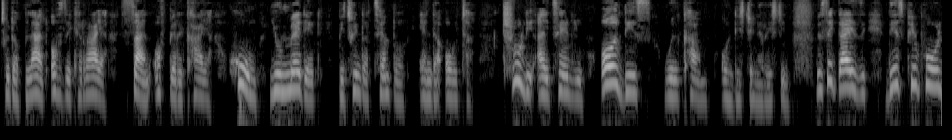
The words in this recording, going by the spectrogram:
to the blood of Zechariah, son of Berechiah, whom you murdered between the temple and the altar. Truly I tell you, all this will come on this generation. You see, guys, these people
